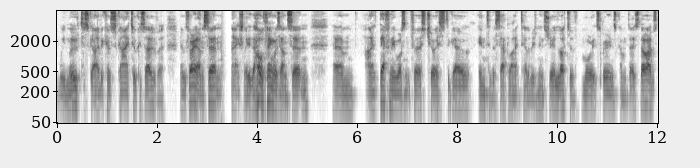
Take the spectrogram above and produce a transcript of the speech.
we moved to Sky because Sky took us over. It was very uncertain, actually. The whole thing was uncertain. Um, I definitely wasn't first choice to go into the satellite television industry. A lot of more experienced commentators, though I was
